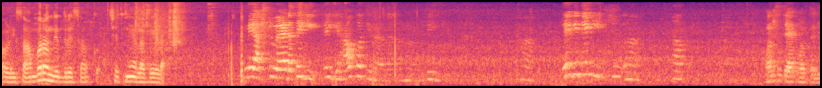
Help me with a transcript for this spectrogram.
ಅವಳಿಗೆ ಸಾಂಬಾರು ಒಂದಿದ್ರೆ ಸಾಕು. ಚಟ್ನಿ ಎಲ್ಲ ಬೇಡ. ಅಷ್ಟು ಬೇಡ ತೆಗಿ ತೆಗಿ ಹಾಕೋತೀನಿ ನಾನು ತೆಗಿ ಹಾಂ ತೆಗಿ ತೆಗಿ ಹಾಂ ಹಾಂ ಯಾಕೆ ಬರ್ತಾರೆ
